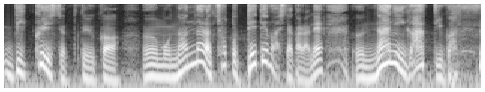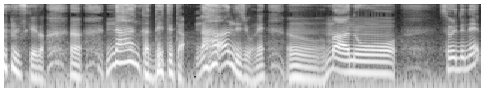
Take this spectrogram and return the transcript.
びっくりしちゃったというか、うん、もうなんならちょっと出てましたからね。うん、何がっていう感じなんですけど、うん、なんか出てた。なんでしょうね。うん、まああのー、それでね、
